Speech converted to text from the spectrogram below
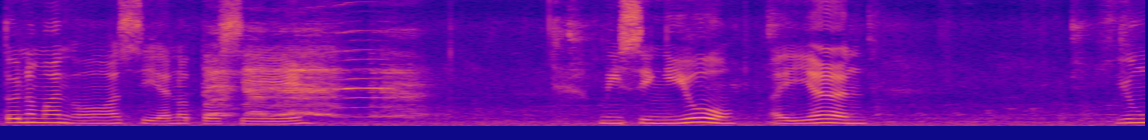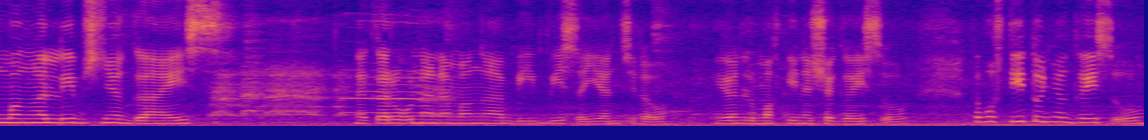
Ito naman oh, si ano to si Missing You. Ayan. Yung mga leaves niya, guys, nagkaroon na ng mga babies. Ayan sila, oh. Ayan, lumaki na siya, guys, oh. Tapos dito niya, guys, oh.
